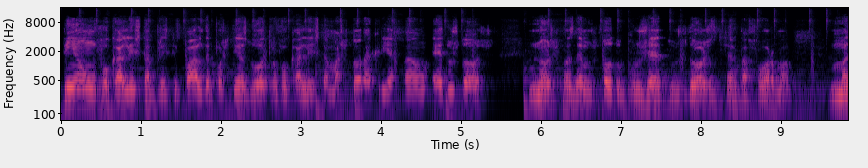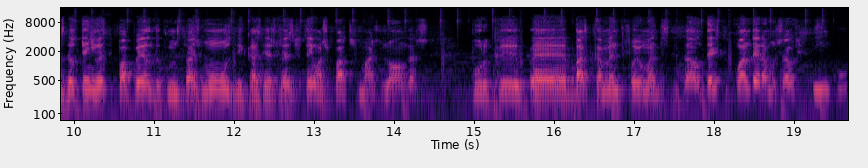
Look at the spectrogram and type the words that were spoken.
tinha um vocalista principal, depois tinhas o outro vocalista, mas toda a criação é dos dois. Nós fazemos todo o projeto, os dois, de certa forma, mas eu tenho esse papel de começar as músicas e às vezes tenho as partes mais longas, porque é, basicamente foi uma decisão, desde quando éramos já os cinco,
